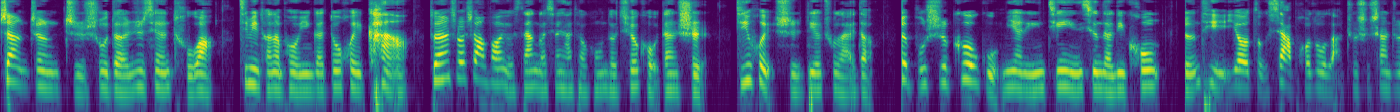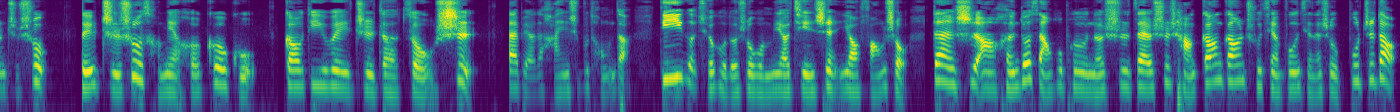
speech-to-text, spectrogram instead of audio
上证指数的日线图啊，新米团的朋友应该都会看啊。虽然说上方有三个向下跳空的缺口，但是机会是跌出来的。这不是个股面临经营性的利空，整体要走下坡路了。这是上证指数，所以指数层面和个股。高低位置的走势代表的含义是不同的。第一个缺口的时候，我们要谨慎，要防守。但是啊，很多散户朋友呢是在市场刚刚出现风险的时候，不知道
